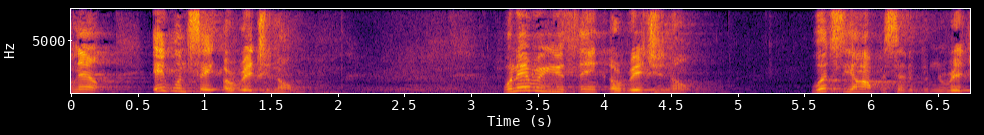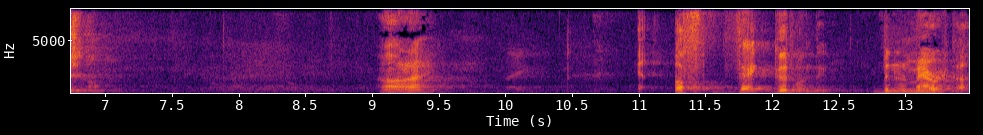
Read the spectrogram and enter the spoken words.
Now, it wouldn't say original. Whenever you think original, what's the opposite of an original? All right. A fake, good one. Been in America.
